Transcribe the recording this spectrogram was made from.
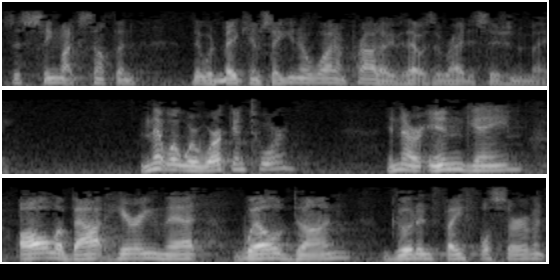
Does this seem like something that would make Him say, you know what, I'm proud of you. That was the right decision to make. Isn't that what we're working toward? Isn't our end game all about hearing that, well done, good and faithful servant,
